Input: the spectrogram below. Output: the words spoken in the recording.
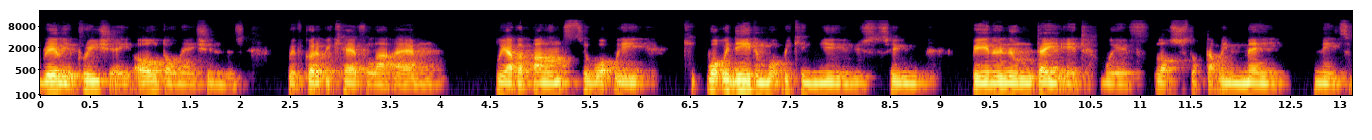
really appreciate all donations. We've got to be careful that um, we have a balance to what we what we need and what we can use to being inundated with lots of stuff that we may need to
